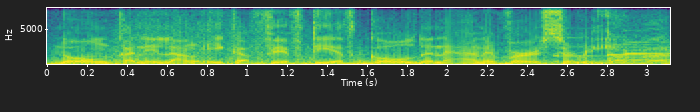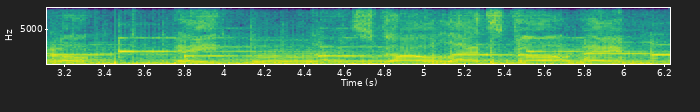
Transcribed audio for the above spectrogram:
noong kanilang ika-50th golden anniversary. Hey, let's go, let's go, hey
